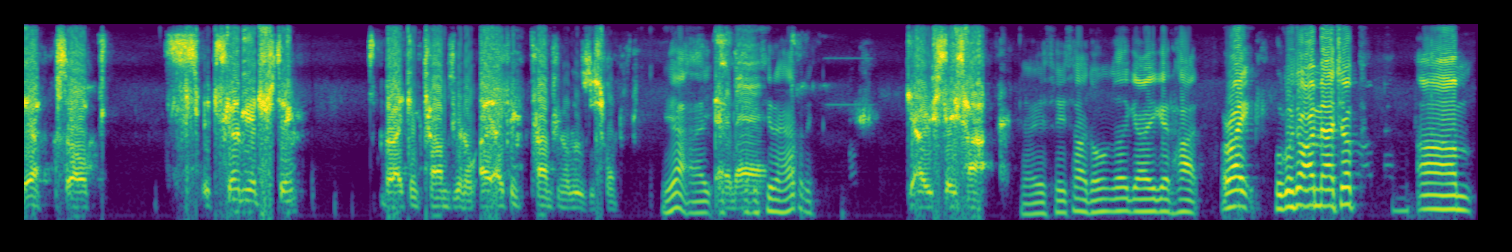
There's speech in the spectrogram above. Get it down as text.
Yeah, so it's going to be interesting. But I think Tom's going to. I I think Tom's going to lose this one. Yeah, I, I, I And, can uh, see that happening. Gary stays hot. Gary stays hot. Don't let Gary get hot. All right, we'll go to our matchup. Um,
